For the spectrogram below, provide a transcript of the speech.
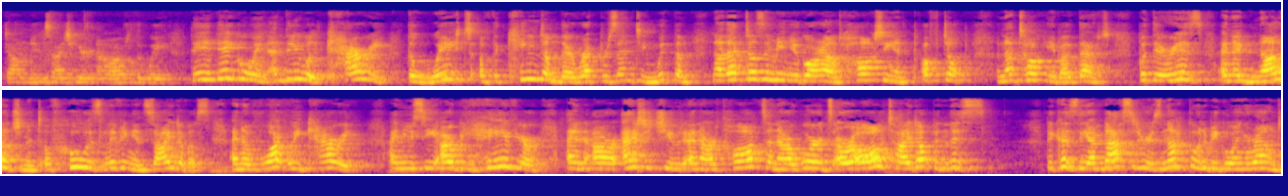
down inside here now out of the way. They, they go in and they will carry the weight of the kingdom they're representing with them. Now, that doesn't mean you go around haughty and puffed up. I'm not talking about that. But there is an acknowledgement of who is living inside of us and of what we carry. And you see, our behavior and our attitude and our thoughts and our words are all tied up in this. Because the ambassador is not going to be going around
